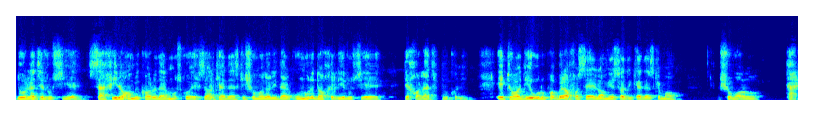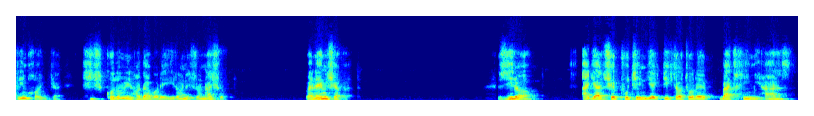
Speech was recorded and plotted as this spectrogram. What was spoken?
دولت روسیه سفیر آمریکا رو در مسکو احضار کرده است که شما دارید در امور داخلی روسیه دخالت می‌کنید. اتحادیه اروپا بلافاصله اعلامیه صادر کرده است که ما شما رو تحریم خواهیم کرد. هیچ کدوم اینها درباره ایران اجرا نشد و نمی شود زیرا اگرچه پوتین یک دیکتاتور بدخیمی هست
